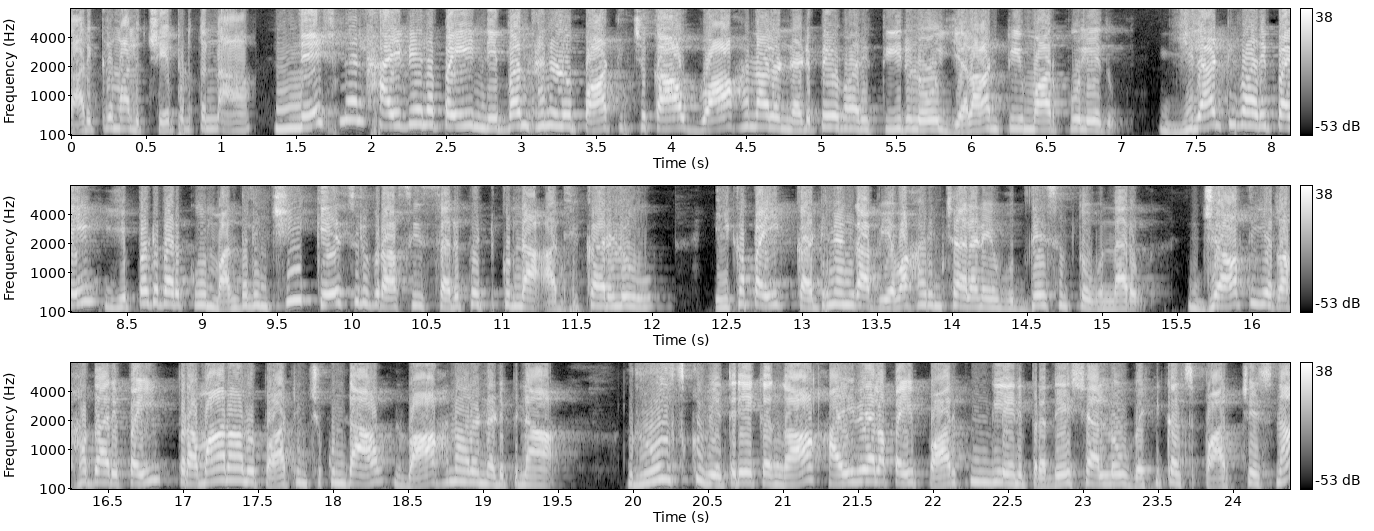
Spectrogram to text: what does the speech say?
కార్యక్రమాలు చేపడుతున్నా నేషనల్ హైవేలపై నిబంధనలు పాటించక వాహనాలు నడిపే వారి తీరులో ఎలాంటి మార్పు లేదు. ఇలాంటి వారిపై ఇప్పటి వరకు మందలించి కేసులు వ్రాసి సరిపెట్టుకున్న అధికారులు ఇకపై కఠినంగా వ్యవహరించాలనే ఉద్దేశంతో ఉన్నారు. జాతీయ రహదారిపై ప్రమాణాలు పాటించకుండా వాహనాలు నడిపిన రూల్స్కు వ్యతిరేకంగా హైవేలపై పార్కింగ్ లేని ప్రదేశాల్లో వెహికల్స్ పార్క్ చేసినా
